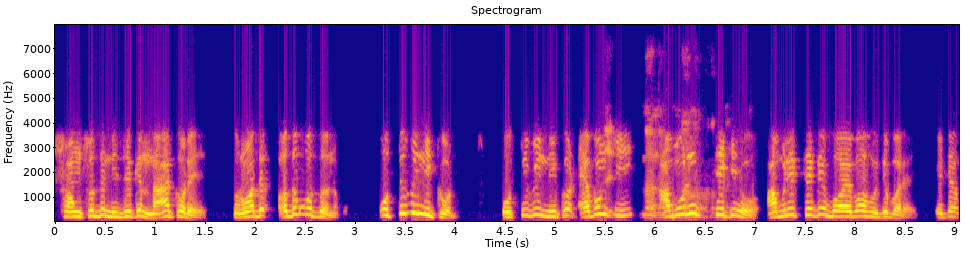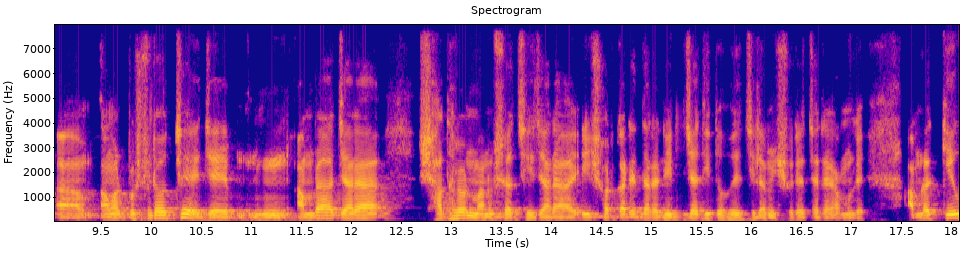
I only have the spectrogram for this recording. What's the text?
সংসদে নিজেকে না করে তোমাদের অধপতন অতিবি নিকট অতিবি নিকট এবং কি? আমলিক থেকেও আমলিক থেকে ভয়াবহ হতে পারে। এটা আহ, আমার প্রশ্নটা হচ্ছে যে উম, আমরা যারা সাধারণ মানুষ আছি যারা এই সরকারের দ্বারা নির্যাতিত হয়েছিলাম এই স্বৈরাচারের আমলে আমরা কেউ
